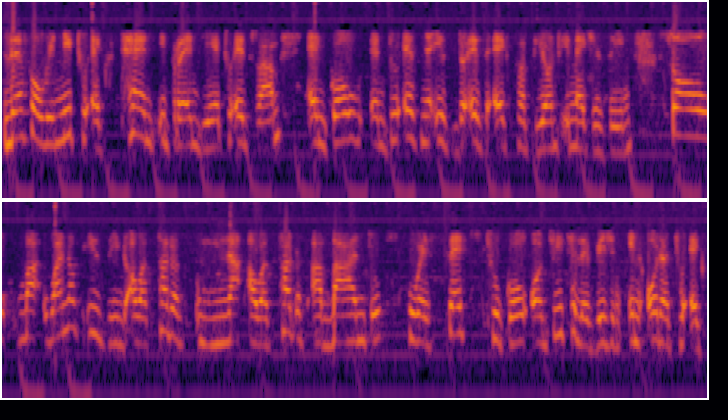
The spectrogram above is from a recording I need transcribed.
Therefore we need to extend i-brand yethu edrum and go and do ezinye izinto ezi-extra beyond i-magazine. So one of izinto i was part of was part of abantu who were set to go onto i-television in order to ex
